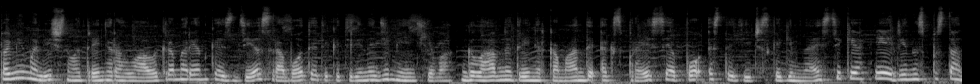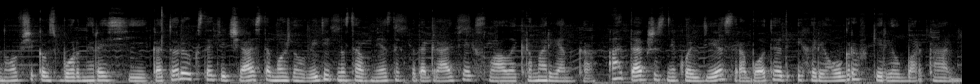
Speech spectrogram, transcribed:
Помимо личного тренера Лалы Крамаренко, здесь работает Екатерина Дементьева, главный тренер команды «Экспрессия» по эстетической гимнастике и один из постановщиков сборной России, которую, кстати, часто можно увидеть на совместных фотографиях с Лалой Крамаренко. А также с Николь Диас работает и хореограф Кирилл Баркан.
